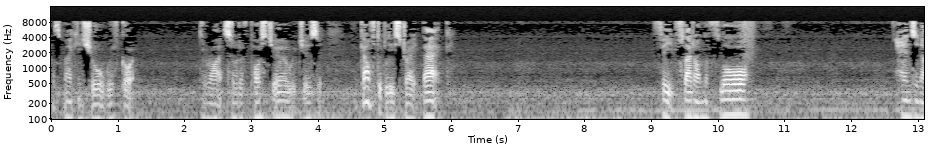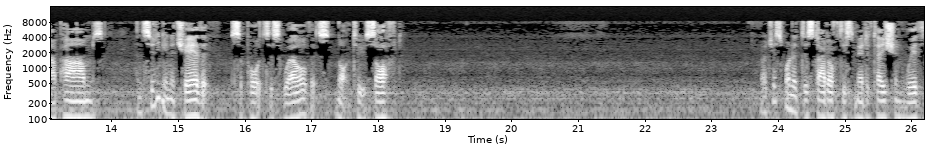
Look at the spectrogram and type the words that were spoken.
Just making sure we've got the right sort of posture, which is comfortably straight back feet flat on the floor, hands in our palms, and sitting in a chair that supports us well, that's not too soft. I just wanted to start off this meditation with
